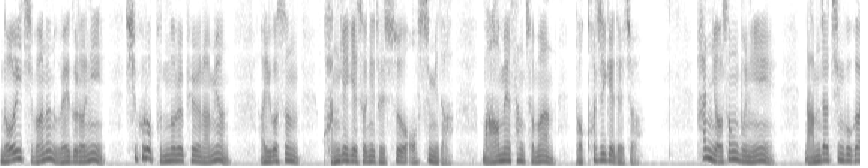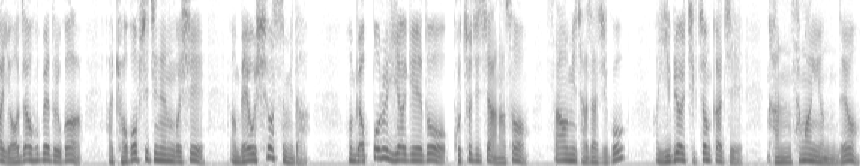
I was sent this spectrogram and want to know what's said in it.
너희 집안은 왜 그러니? 식으로 분노를 표현하면 아, 이것은 관계 개선이 될 수 없습니다. 마음의 상처만 더 커지게 되죠. 한 여성분이 남자친구가 여자 후배들과 아, 격없이 지내는 것이 어, 매우 싫었습니다. 어, 몇 번을 이야기해도 고쳐지지 않아서 싸움이 잦아지고 어, 이별 직전까지 간 상황이었는데요.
